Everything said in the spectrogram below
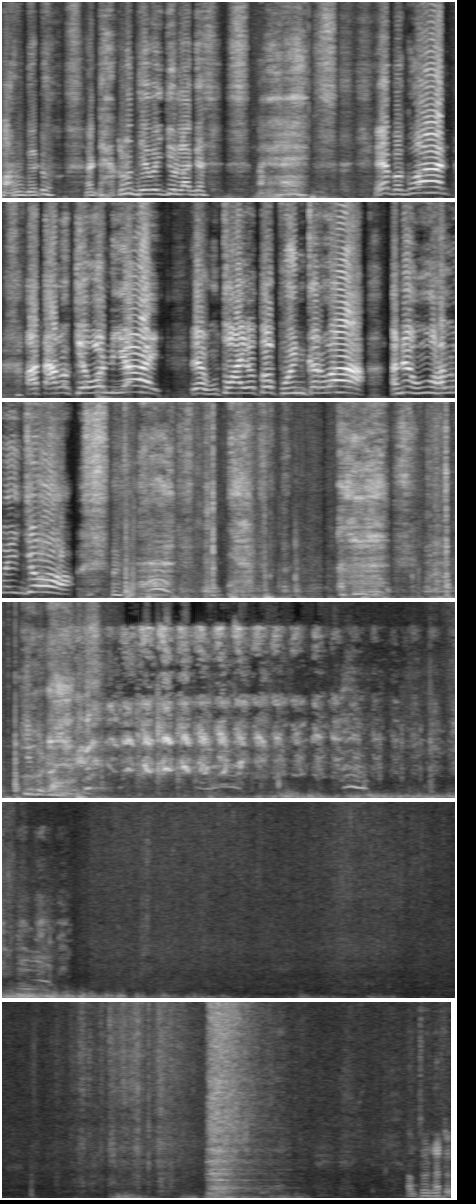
મારું બેટું ઢાંકણું દેવાઈ ગયું લાગે હે ભગવાન, આ તારો કેવો ન્યાય? એ હું તો આવ્યો તો પૂન કરવા અને હું હલવાઈ ગયો. આમ જો નટુ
